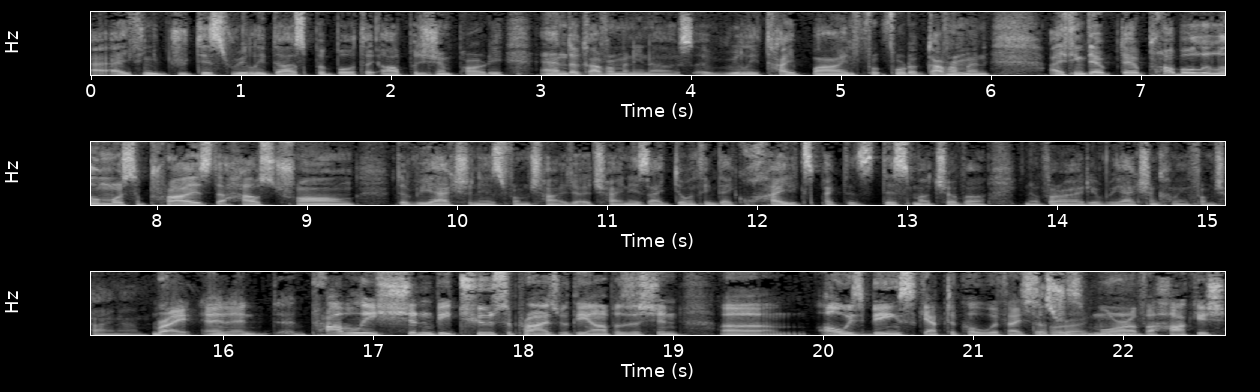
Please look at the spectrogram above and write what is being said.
I think this really does put both the opposition party and the government in a, a really tight bind. For, for the government, I think they're they're probably a little more surprised at how strong the reaction is from China, Chinese. I don't think they quite expected this much of a you know variety of reaction coming from China. Right, and and probably shouldn't be too surprised with the opposition um, always being skeptical with I suppose right. more mm-hmm. of a hawkish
